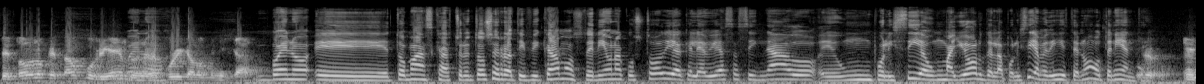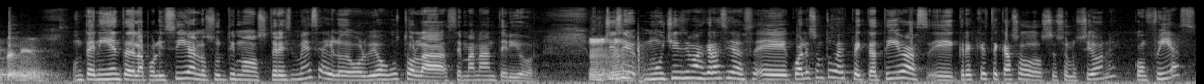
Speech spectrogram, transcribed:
de todo lo que está ocurriendo en la República Dominicana. Bueno, eh, Tomás Castro, entonces ratificamos, tenía una custodia que le habías asignado eh, un policía, un mayor de la policía, me dijiste, ¿no? ¿O teniente? Un teniente. Un teniente de la policía en los últimos tres meses y lo devolvió justo la semana anterior. Muchísi- muchísimas gracias. Eh, ¿Cuáles son tus expectativas? Eh, ¿Crees que este caso se solucione? ¿Confías?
